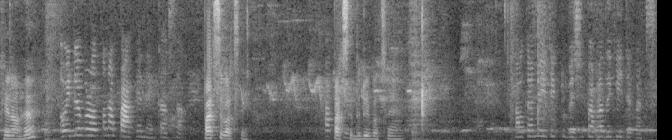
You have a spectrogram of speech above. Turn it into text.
খেয়ে নাও হ্যাঁ? না পাকছে। পাকছে। পাকছে দুটোই পাকছে হ্যাঁ। আমি এটা একটু বেশি পাকা দেখি এটা কাটছি।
